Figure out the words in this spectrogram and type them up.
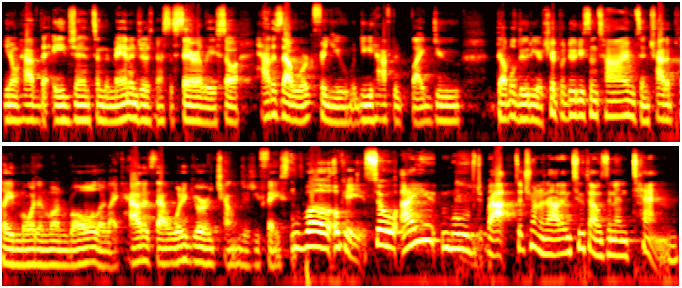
you don't have the agents and the managers necessarily. So how does that work for you? Do you have to like do double duty or triple duty sometimes and try to play more than one role? Or like, how does that, what are your challenges you faced? Well, okay, so I moved back to Trinidad in 2010.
